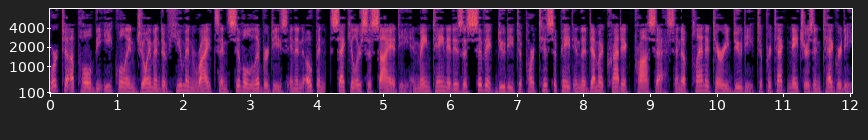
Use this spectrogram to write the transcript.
work to uphold the equal enjoyment of human rights and civil liberties in an open, secular society and maintain it is a civic duty to participate in the democratic process and a planetary duty to protect nature's integrity,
